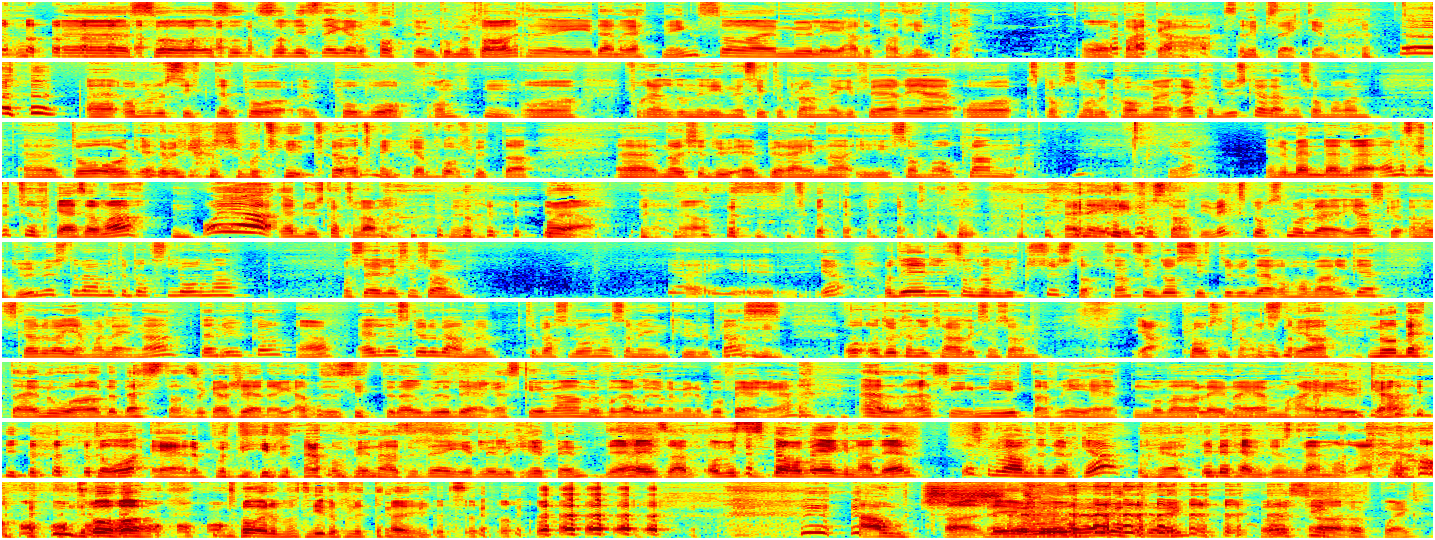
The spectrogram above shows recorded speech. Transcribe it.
så, så, så, så hvis jeg hadde fått en kommentar i den retning, så er det mulig jeg hadde tatt hintet. Og pakka snippsekken. Eh, og når du sitter på, på vårfronten, og foreldrene dine sitter og planlegger ferie, og spørsmålet kommer ja, hva du skal denne sommeren, eh, da òg er det vel kanskje på tide å tenke på å flytte. Eh, når ikke du er beregna i sommerplanene. Ja. Ja, du mener den der Ja, men skal til Tyrkia i sommer? Å ja! Ja, du skal ikke være med. Å ja. ja. Ja, nei, jeg får stadig vekk spørsmålet ja, skal, Har du lyst til å være med til Barcelona. Og så er det liksom sånn ja, jeg, ja. Og det er litt sånn, sånn luksus, da. Sant? Siden da sitter du der og har valget. Skal du være hjemme alene den uka, ja. eller skal du være med til Barcelona, som er en kul plass? Og, og da kan du ta liksom sånn Ja, pros and cons, da. ja. Når dette er noe av det beste som kan skje deg, at du sitter der og vurderer skal jeg være med foreldrene mine på ferie, eller skal jeg nyte friheten med å være alene hjemme i ei uke, da er det på tide å finne sitt eget lille krypinn. Det er helt sant. Og hvis de spør om egenandel jeg skulle du være med til Tyrkia? Ja. Det blir 5500. Da, da er det på tide å flytte ut. Ouch! Ja, det er jo Det var et godt poeng. Det var et sykt godt poeng.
